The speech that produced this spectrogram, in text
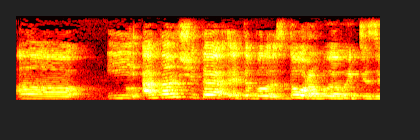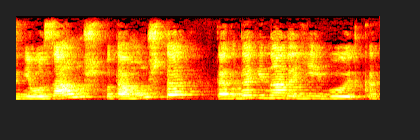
А, и она считает, это было здорово выйти за него замуж, потому что тогда не надо ей будет, как,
